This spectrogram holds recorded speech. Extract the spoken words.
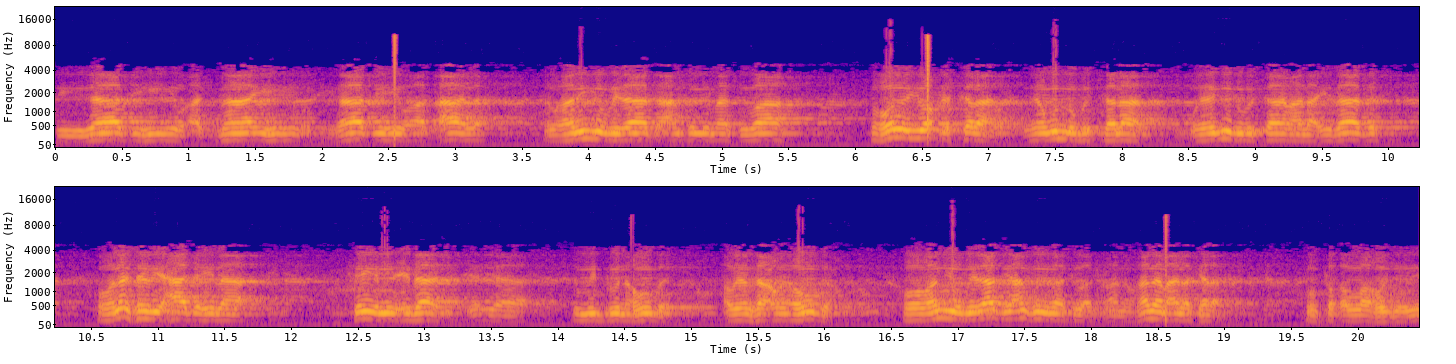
في ذاته وأسمائه وصفاته وأفعاله الغني بذاته عن كل ما سواه فهو الذي يعطي السلام ويمن بالسلام ويجود بالسلام على عباده وهو ليس في حاجة إلى شيء من عباده يمدونه به. أو ينفعونه به وهو غني بذاته عن كل ما سواه سبحانه. هذا معنى الكلام. وفق الله الجميع.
